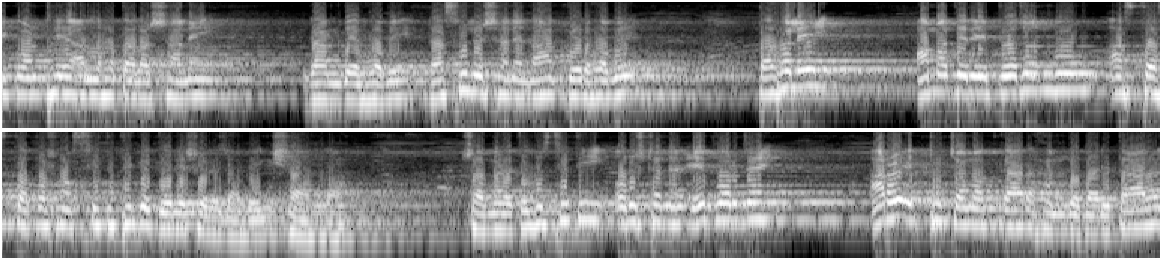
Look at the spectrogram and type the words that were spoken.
এই কণ্ঠে আল্লাহ তালা শানে গান বের হবে, রাসুলের শানে নাক বের হবে। তাহলে আমাদের এই প্রজন্ম আস্তে আস্তে অপসংস্কৃতি থেকে দূরে সরে যাবে, ইনশাআল্লাহ। সম্মানিত উপস্থিতি, অনুষ্ঠানের এ পর্যায়ে আরও একটু চমৎকার হামদোদারি তারা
